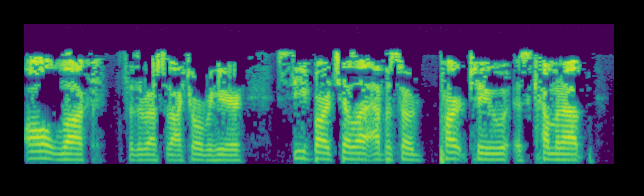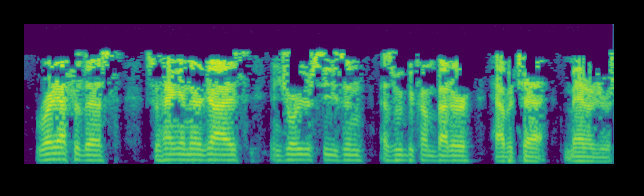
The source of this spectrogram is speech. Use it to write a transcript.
all luck for the rest of October here. Steve Bartylla episode part two is coming up right after this. So hang in there, guys. Enjoy your season as we become better habitat managers.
